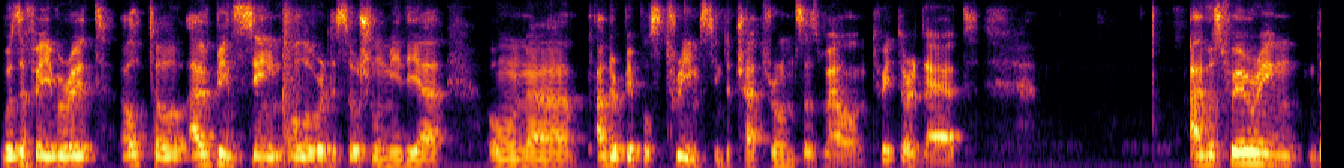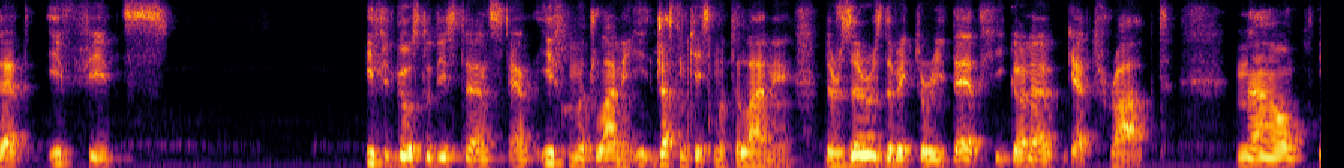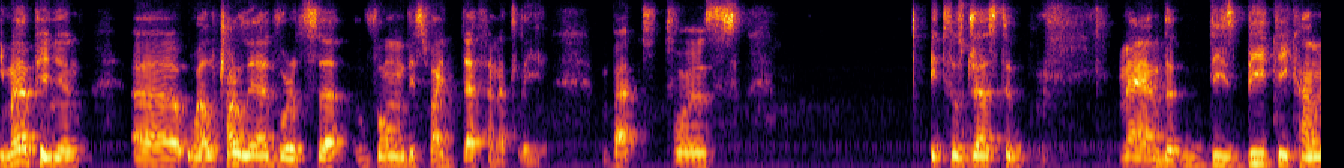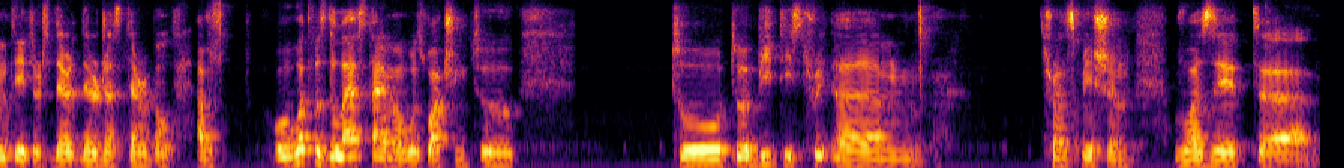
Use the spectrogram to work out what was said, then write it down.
was a favorite, although I've been seeing all over the social media on uh, other people's streams in the chat rooms as well on Twitter that I was fearing that if it's if it goes to distance and if Mthalane, just in case Mthalane deserves the victory, that he gonna get robbed. Now, in my opinion, uh, well, Charlie Edwards uh, won this fight definitely, but it was it was just man the, these bt commentators they're they're just terrible. I was well, what was the last time i was watching to to to a bt um, transmission? Was it uh,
